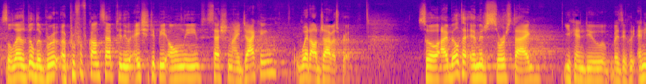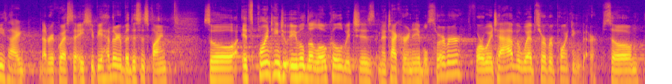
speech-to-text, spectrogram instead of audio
So let's build a, a proof of concept to do HTTP only session hijacking without JavaScript. So I built an image source tag. You can do basically any tag that requests a HTTP header, but this is fine. So it's pointing to evil.local, which is an attacker-enabled server, for which I have a web server pointing there. So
